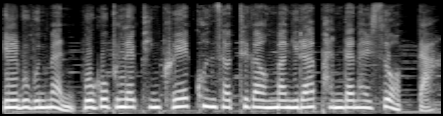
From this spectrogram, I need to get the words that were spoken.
일부분만 보고 블랙핑크의 콘서트가 엉망이라 판단할 수 없다.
